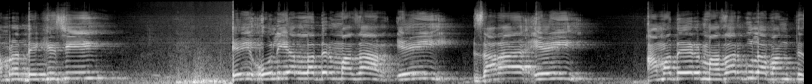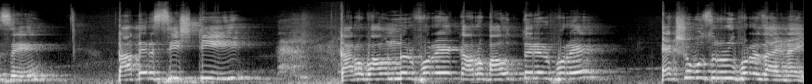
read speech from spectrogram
আমরা দেখেছি এই অলি আল্লাদের মাজার, এই যারা এই আমাদের মাজারগুলা ভাঙতেছে তাদের সৃষ্টি কারও বাউন্নের পরে, কারও বাহাত্তরের পরে, একশো বছরের উপরে যায় নাই।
